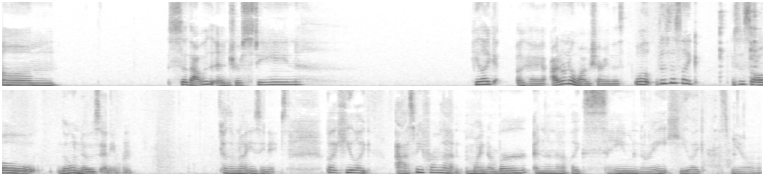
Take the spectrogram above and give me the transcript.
Um, so that was interesting. He like, okay, I don't know why I'm sharing this. Well, this is like, this is all no one knows anyone because I'm not using names. But he like asked me from that my number and then that like same night he like asked me out.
